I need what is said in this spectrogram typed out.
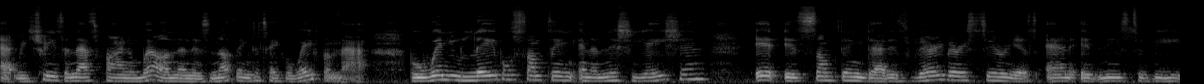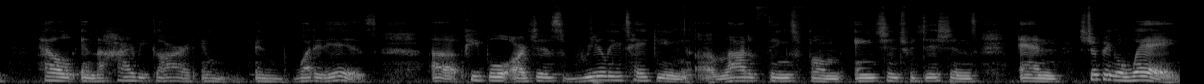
at retreats, and that's fine and well, and then there's nothing to take away from that. But when you label something an initiation, it is something that is very, very serious, and it needs to be held in the high regard in, in what it is. Uh, people are just really taking a lot of things from ancient traditions and stripping away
